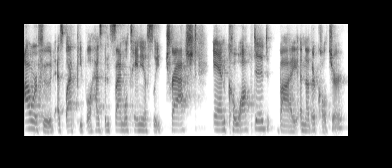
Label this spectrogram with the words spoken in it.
our food as black people has been simultaneously trashed and co-opted by another culture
